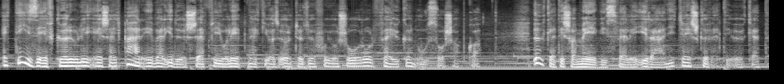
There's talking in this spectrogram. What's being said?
Egy tíz év körüli és egy pár évvel idősebb fiú lép neki az öltöző folyosóról, fejükön úszósapka. Őket is a mélyvíz felé irányítja és követi őket.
